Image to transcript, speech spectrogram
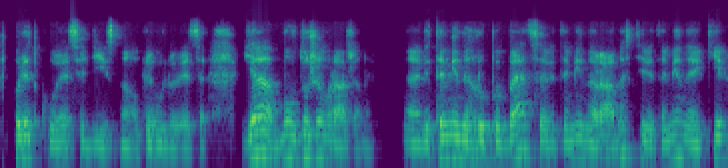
впорядкується, дійсно регулюється. Я був дуже вражений. Е, Вітаміни групи Б це вітаміни радості, вітаміни, які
